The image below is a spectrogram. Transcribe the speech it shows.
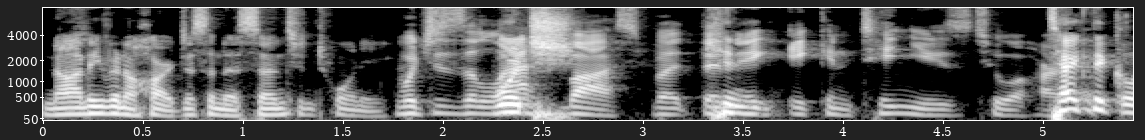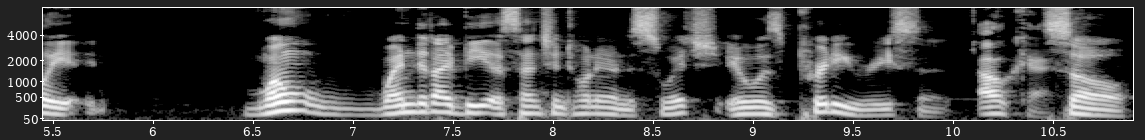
Not even a heart, just an Ascension 20. Which is the last Which boss, but then can- it, it continues to a heart. Technically, when when did I beat Ascension 20 on the Switch? It was pretty recent. Okay. So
